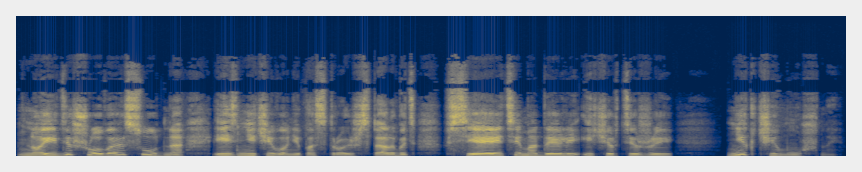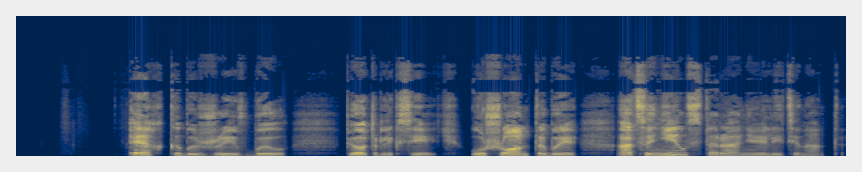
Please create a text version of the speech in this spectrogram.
Но и дешевое судно из ничего не построишь. Стало быть, все эти модели и чертежи ни к чемушны. Эх, бы жив был Петр Алексеевич, уж он-то бы оценил старания лейтенанта.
